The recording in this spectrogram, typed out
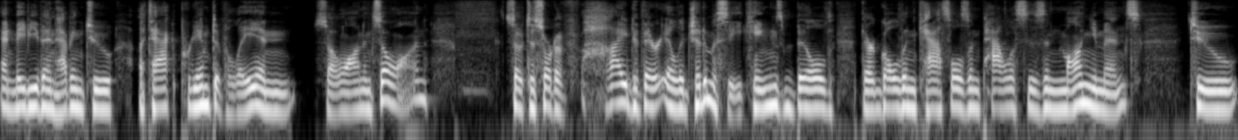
and maybe then having to attack preemptively and so on and so on. So to sort of hide their illegitimacy, kings build their golden castles and palaces and monuments to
